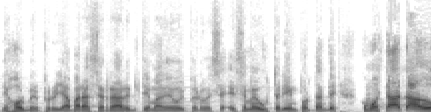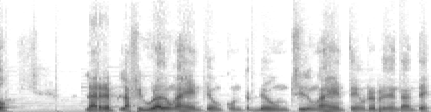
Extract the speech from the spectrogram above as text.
de, Holbert, pero ya para cerrar el tema de hoy, pero ese, ese me gustaría importante, cómo está atado la, la figura de un agente, de, un, sí, de un agente, un representante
